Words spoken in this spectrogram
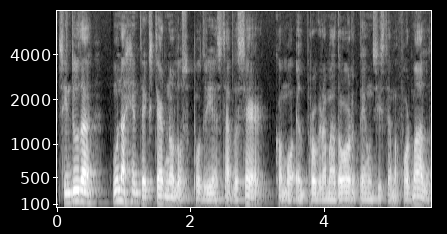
Sin duda, un agente externo los podría establecer, como el programador de un sistema formal,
